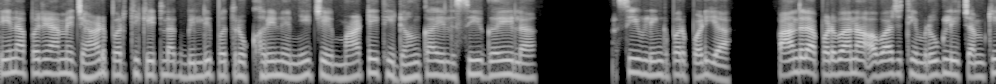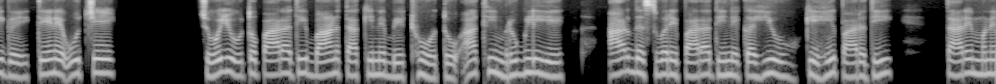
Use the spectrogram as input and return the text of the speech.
તેના પરિણામે ઝાડ પરથી કેટલાક બિલ્લીપત્રો ખરીને નીચે માટીથી ઢંકાયેલ શિવ ગયેલા શિવલિંગ પર પડ્યા. પાંદડા પડવાના અવાજથી મૃગલી ચમકી ગઈ. તેણે ઊંચે જોયું તો પારાધી બાણ તાકીને બેઠો હતો. આથી મૃગલીએ આર્દ સ્વરે પારાધીને કહ્યું કે, હે પારધી, તારે મને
